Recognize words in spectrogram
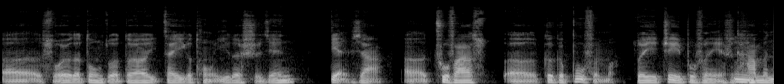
呃所有的动作都要在一个统一的时间点下呃触发呃各个部分嘛，所以这一部分也是他们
